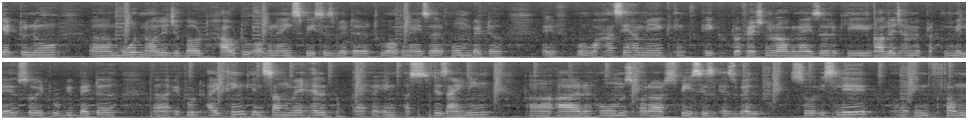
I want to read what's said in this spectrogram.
get to know more knowledge about how to organise spaces better to organise home better if वहाँ से हमें एक एक प्रोफेशनल ऑर्गेनाइज़र की नॉलेज हमें मिले so it would be better it would I think in some way help in designing our homes और our spaces as well so इसलिए इन फ्रॉम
